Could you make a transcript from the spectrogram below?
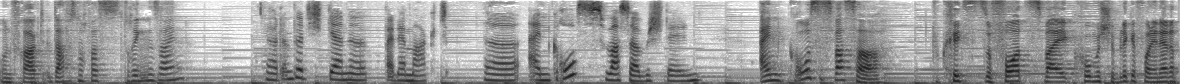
und fragt, darf es noch was zu trinken sein? Ja, dann würde ich gerne bei der Markt äh, ein großes Wasser bestellen. Ein großes Wasser. Du kriegst sofort zwei komische Blicke von den Herren.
